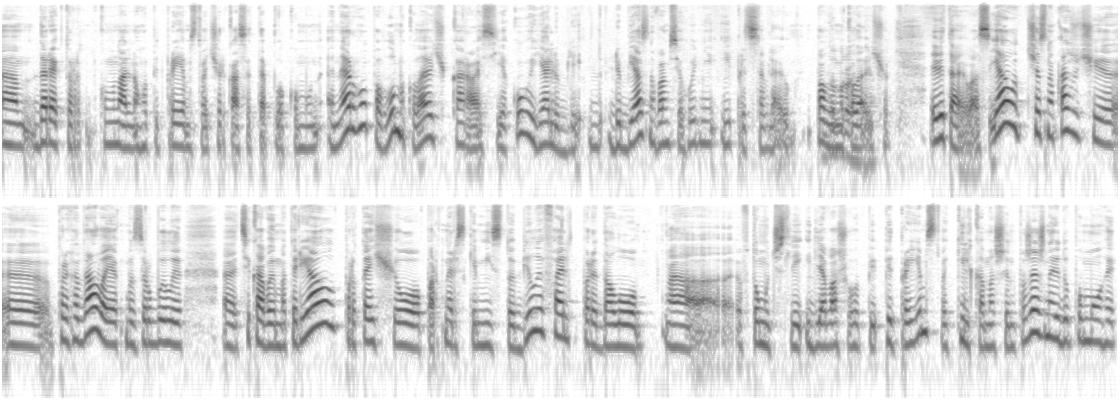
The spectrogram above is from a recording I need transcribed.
е, директор комунального підприємства Черкаси Теплокомуненерго Павло Миколайович Карась, якого я люблі, люб'язно вам сьогодні і представляю. Павло Доброго Миколайовичу, вітаю вас. Я, от, чесно кажучи, е, пригадала, як ми зробили е, цікавий матеріал про те, що партнерське місто Білефельд передало е, в тому числі і для вашого пі- підприємства кілька машин пожежної допомоги,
